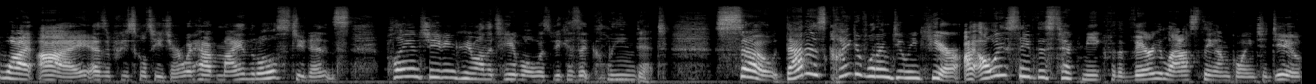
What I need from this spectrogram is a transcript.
why I, as a preschool teacher, would have my little students playing shaving cream on the table was because it cleaned it. So that is kind of what I'm doing here. I always save this technique for the very last thing I'm going to do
